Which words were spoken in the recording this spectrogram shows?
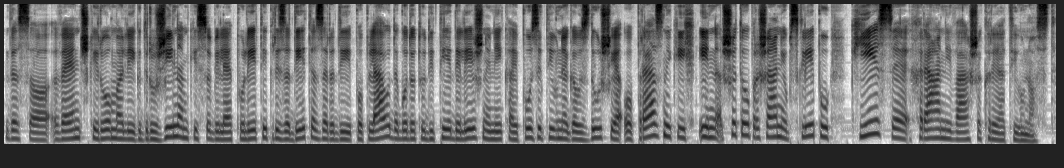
da so venčki romali k družinam, ki so bile poleti prizadete zaradi poplav, da bodo tudi te deležne nekaj pozitivnega vzdušja o praznikih. In še to vprašanje ob sklepu, kje se hrani vaša kreativnost?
